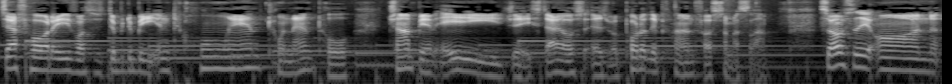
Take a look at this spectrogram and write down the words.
Jeff Hardy versus WWE Intercontinental Champion AJ Styles is reportedly planned for SummerSlam. So obviously on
